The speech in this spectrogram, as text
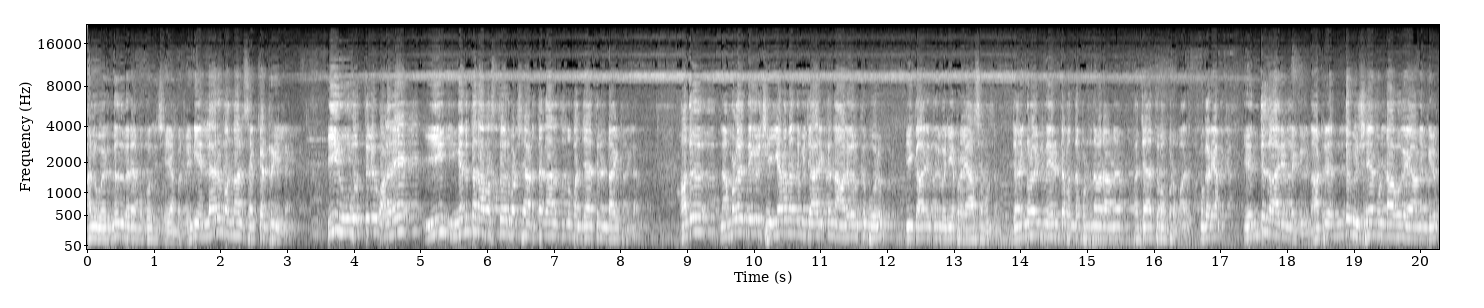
ആൾ വരുന്നത് വരെ നമുക്കൊന്നും ചെയ്യാൻ പറ്റില്ല. ഇനി എല്ലാവരും വന്നാൽ സെക്രട്ടറി ഇല്ല. ഈ രൂപത്തിൽ വളരെ ഈ ഇങ്ങനത്തെ ഒരു അവസ്ഥ ഒരു പക്ഷേ അടുത്ത കാലത്തൊന്നും പഞ്ചായത്തിൽ ഉണ്ടായിട്ടില്ല. അത് നമ്മൾ എന്തെങ്കിലും ചെയ്യണമെന്ന് വിചാരിക്കുന്ന ആളുകൾക്ക് പോലും ഈ കാര്യത്തിൽ വലിയ പ്രയാസമുണ്ട്. ജനങ്ങളുമായിട്ട് നേരിട്ട് ബന്ധപ്പെടുന്നവരാണ് പഞ്ചായത്ത് മെമ്പർമാർ നമുക്കറിയാം എന്ത് കാര്യം ഉണ്ടെങ്കിലും നാട്ടിൽ എന്ത് വിഷയം ഉണ്ടാവുകയാണെങ്കിലും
